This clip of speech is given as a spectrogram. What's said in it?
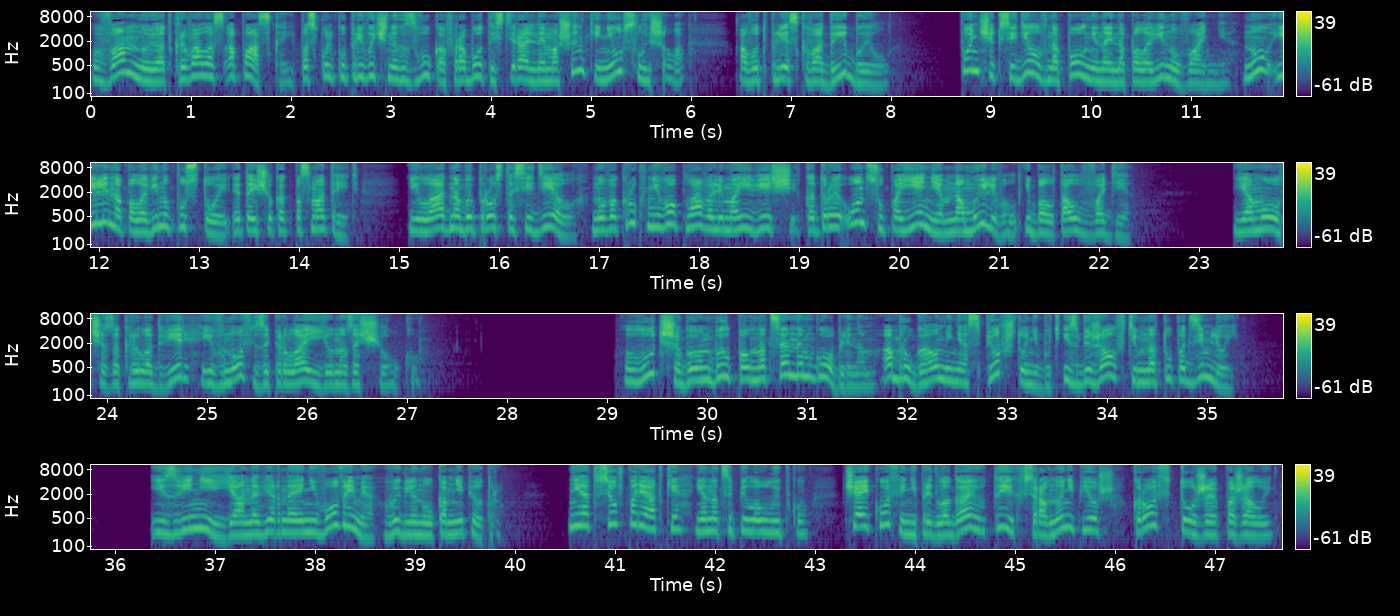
Ванную открывала с опаской, поскольку привычных звуков работы стиральной машинки не услышала, а вот плеск воды был. Пончик сидел в наполненной наполовину ванне, ну или наполовину пустой, это еще как посмотреть. И ладно бы просто сидел, но вокруг него плавали мои вещи, которые он с упоением намыливал и болтал в воде. Я молча закрыла дверь и вновь заперла ее на защелку. Лучше бы он был полноценным гоблином, обругал меня, спер что-нибудь и сбежал в темноту под землей. «Извини, я, наверное, не вовремя?» – выглянул ко мне Петр. «Нет, все в порядке», – я нацепила улыбку. «Чай, кофе не предлагаю, ты их все равно не пьешь. Кровь тоже, пожалуй».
